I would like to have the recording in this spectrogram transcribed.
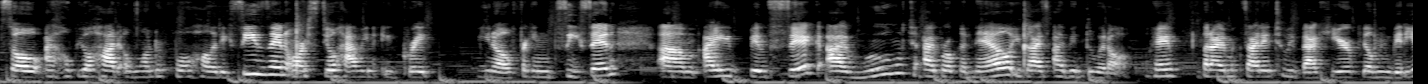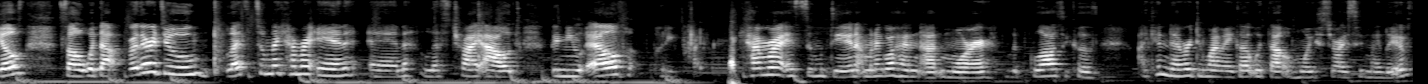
So i hope you all had a wonderful holiday season or still having a great you know freaking season. Um i've been sick. I moved. I broke a nail. You guys i've been through it all okay? But i'm excited to be back here filming videos. So without further ado let's zoom the camera in and let's try out the new e.l.f. putty primer. Camera is zoomed in. I'm gonna go ahead and add more lip gloss because I can never do my makeup without moisturizing my lips.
